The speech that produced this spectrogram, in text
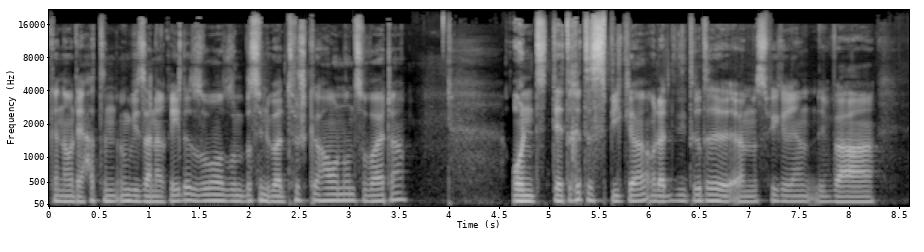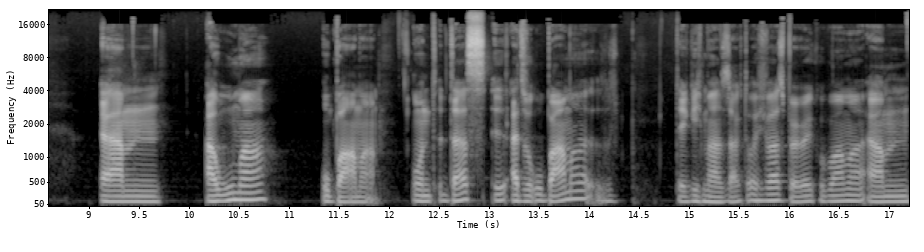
genau, der hat dann irgendwie seine Rede so, so ein bisschen über den Tisch gehauen und so weiter. Und der dritte Speaker oder die dritte ähm, Speakerin, die war ähm, Auma Obama. Und das, äh, also Obama, denke ich mal, sagt euch was, Barack Obama, ähm,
